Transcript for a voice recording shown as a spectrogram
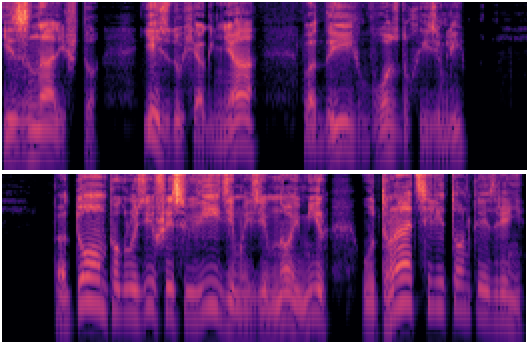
и знали, что есть духи огня, воды, воздуха и земли. Потом, погрузившись в видимый земной мир, утратили тонкое зрение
